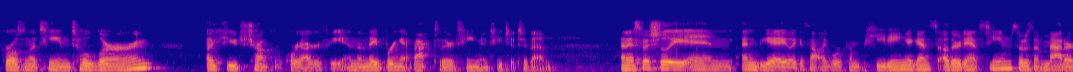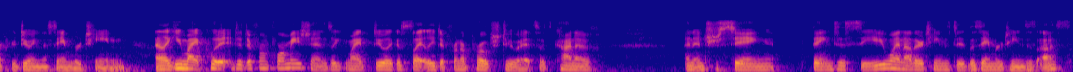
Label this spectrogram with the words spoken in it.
girls on the team to learn a huge chunk of choreography and then they bring it back to their team and teach it to them. And especially in NBA, like it's not like we're competing against other dance teams, so it doesn't matter if you're doing the same routine. And like you might put it into different formations, like you might do like a slightly different approach to it. So it's kind of an interesting thing to see when other teams did the same routines as us.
